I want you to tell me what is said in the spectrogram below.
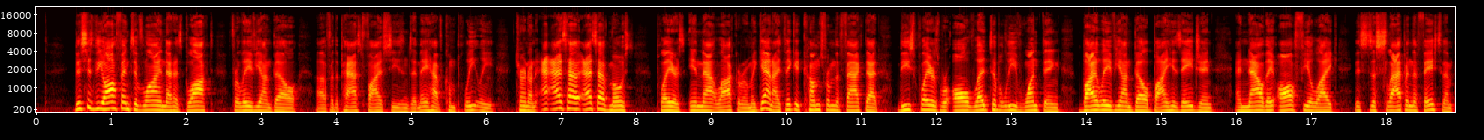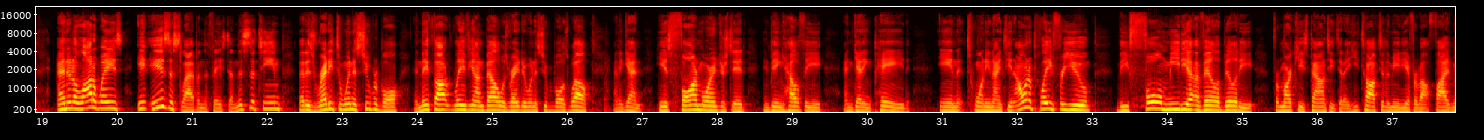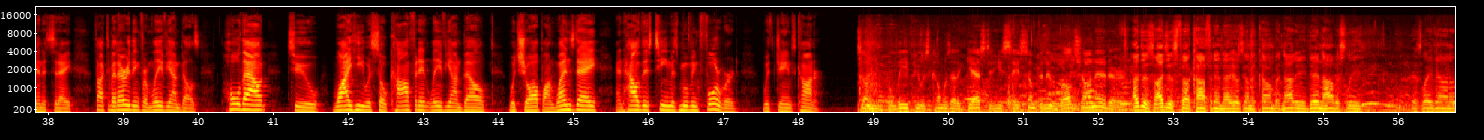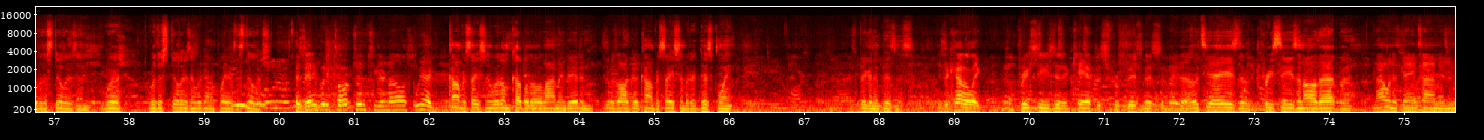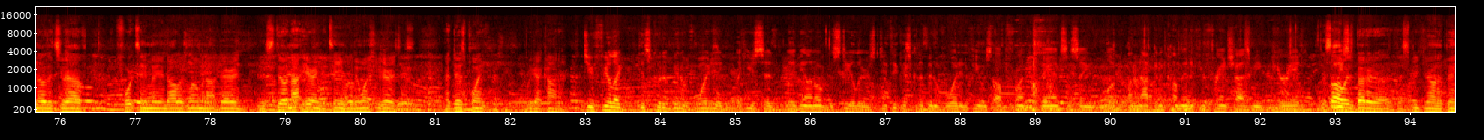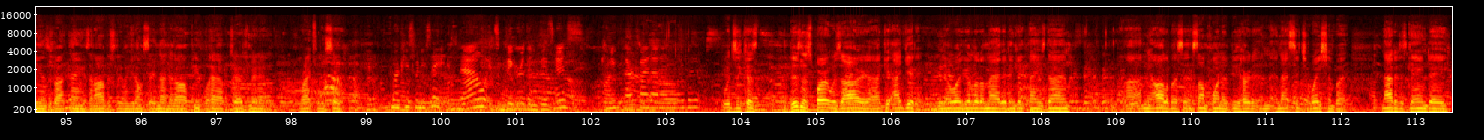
This is the offensive line that has blocked for Le'Veon Bell uh, for the past five seasons, and they have completely turned on, as have, as have most players in that locker room. Again, I think it comes from the fact that these players were all led to believe one thing by Le'Veon Bell, by his agent, and now they all feel like this is a slap in the face to them. And in a lot of ways, it is a slap in the face to them. This is a team that is ready to win a Super Bowl, and they thought Le'Veon Bell was ready to win a Super Bowl as well. And again, he is far more interested in being healthy and getting paid in 2019. I want to play for you the full media availability for Maurkice Pouncey today. He talked to the media for about five minutes today, talked about everything from Le'Veon Bell's holdout to why he was so confident Le'Veon Bell would show up on Wednesday and how this team is moving forward with James Conner. Some belief he was coming. Was that a guess? Did he say something in Welsh on it, or I just I just felt confident that he was going to come, but now that he didn't, obviously, it's Le'Veon over the Steelers, and we're we're the Steelers, and we're going to play as the Steelers. Has anybody talked to him, to your knowledge? We had conversation with him. A couple of the linemen did, and it was all good conversation. But at this point, it's bigger than business. Is it kind of like the preseason and camp is for business, and then The OTAs, the preseason, all that. But now when it's game time, and you know that you have $14 million looming out there, and you're still not hearing your team really wants you here. Just at this point, we got Conner. do you feel like this could have been avoided? Like you said, Le'Veon over the Steelers. Do you think this could have been avoided if he was upfront in advance and saying, "Look, I'm not going to come in if you franchise me." Period. It's At always least- better to, to speak your own opinions about things, and obviously when you don't say nothing at all, people have judgment, and rightfully so. Maurkice, when you say it, now it's bigger than business, can you clarify that a little bit? Which is because the business part was our, I get, I get it. You know what, you're a little mad they didn't get things done. I mean, all of us at some point would be hurt in, in that situation, but now that it's game day,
